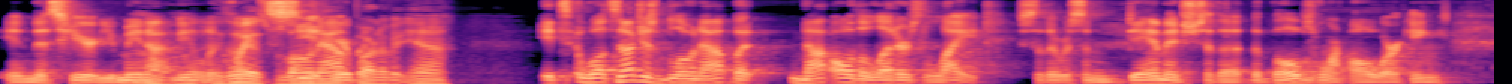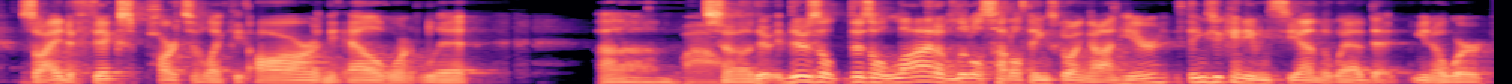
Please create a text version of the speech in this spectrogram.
in this here, you may oh, not be able to quite it's blown see out here, part of it. Yeah. It's well, it's not just blown out, but not all the letters light. So there was some damage to the the bulbs weren't all working. So I had to fix parts of like the R and the L weren't lit. Um, wow. So there, there's a there's a lot of little subtle things going on here, things you can't even see on the web that you know were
